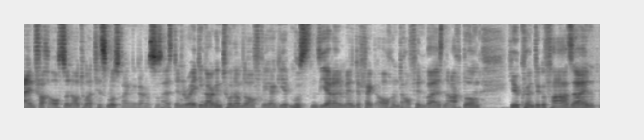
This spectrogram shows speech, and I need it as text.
einfach auch so ein Automatismus reingegangen ist. Das heißt, die Ratingagenturen haben darauf reagiert, mussten sie ja dann im Endeffekt auch darauf hinweisen, Achtung, hier könnte Gefahr sein.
